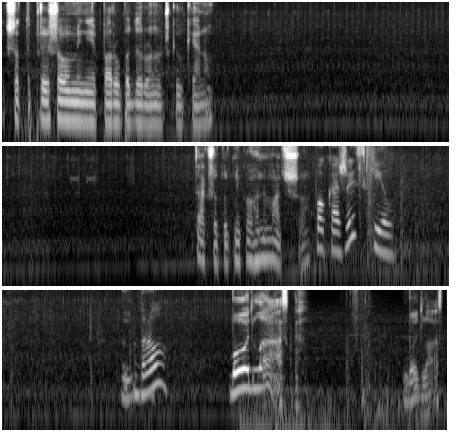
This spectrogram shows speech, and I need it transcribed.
якщо ти прийшов мені пару подаруночків кинув. Так, що тут нікого нема, що? Покажи скіл. Бро, Будь ласка. Будь ласка.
